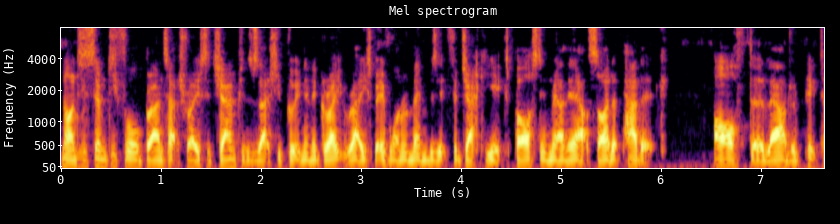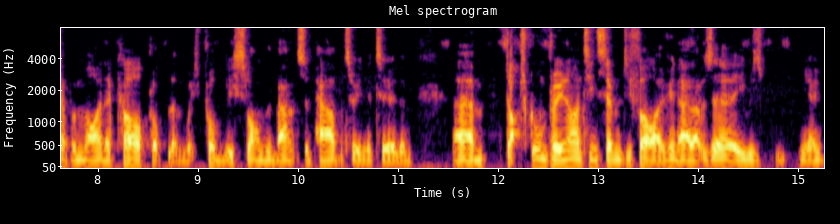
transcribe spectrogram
1974 Brands Hatch Race of Champions was actually putting in a great race, but everyone remembers it for Jackie Ickx passing him around the outside at Paddock after Lauda had picked up a minor car problem, which probably swung the balance of power between the two of them. Um, Dutch Grand Prix 1975, you know, that was a, he was, you know,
